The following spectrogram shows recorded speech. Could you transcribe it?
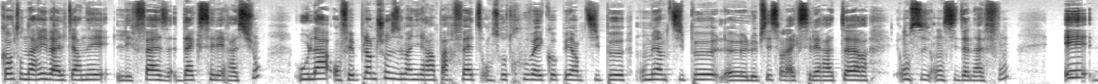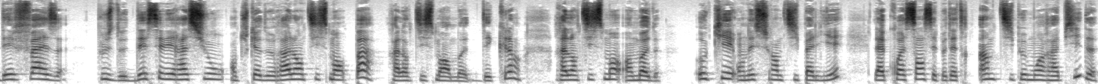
Quand on arrive à alterner les phases d'accélération, où là, on fait plein de choses de manière imparfaite, on se retrouve à écoper un petit peu, on met un petit peu le, pied sur l'accélérateur, on s'y donne à fond, et des phases plus de décélération, en tout cas de ralentissement, pas ralentissement en mode déclin, ralentissement en mode ok, on est sur un petit palier, la croissance est peut-être un petit peu moins rapide,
